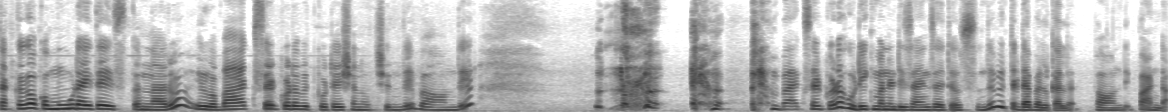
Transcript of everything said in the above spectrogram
చక్కగా ఒక మూడు అయితే ఇస్తున్నారు. ఇదిగో బ్యాక్ సైడ్ కూడా విత్ కొటేషన్ వచ్చింది బాగుంది. బ్యాక్ సైడ్ కూడా హుడీకి మన డిజైన్స్ అయితే వస్తుంది విత్ డబల్ కలర్ బాగుంది పాండా.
